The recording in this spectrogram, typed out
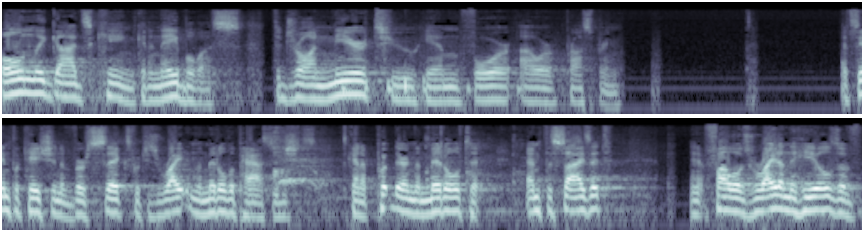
Only God's King can enable us to draw near to Him for our prospering. That's the implication of verse 6, which is right in the middle of the passage. It's kind of put there in the middle to emphasize it. And it follows right on the heels of,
